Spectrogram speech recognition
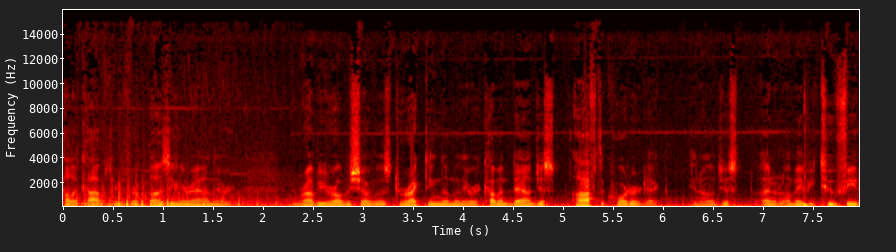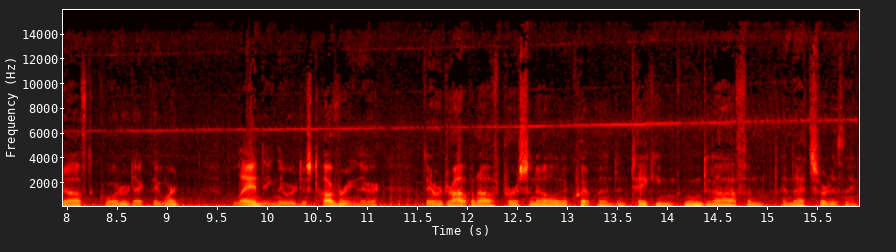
helicopters were buzzing around there. And Robbie Robichaud was directing them, and they were coming down just off the quarterdeck. You know, just I don't know, maybe two feet off the quarterdeck. They weren't landing; they were just hovering there. They were dropping off personnel and equipment and taking wounded off and, and that sort of thing.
